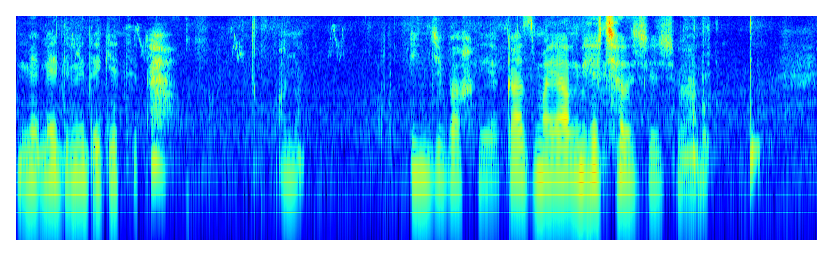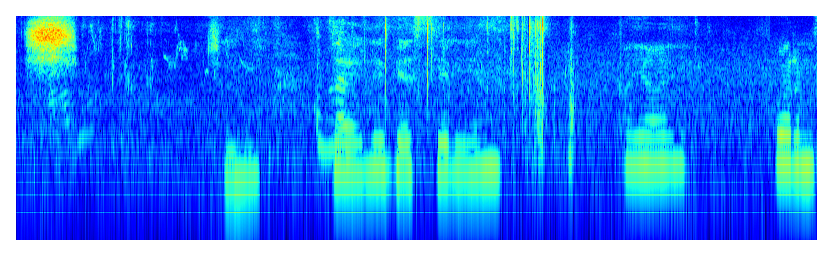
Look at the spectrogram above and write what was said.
Mehmet'imi de getir. Ana. İnci bakıyor. Gazmayı almaya çalışıyor şu an. Şşş. Şunu böyle göstereyim. Bayağı duvarımız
